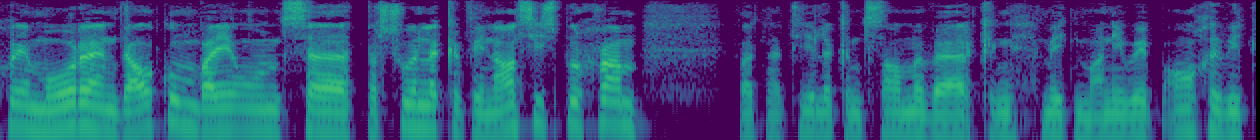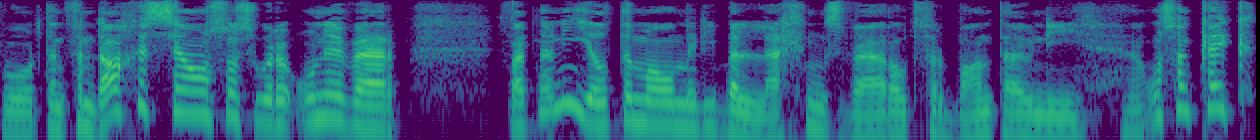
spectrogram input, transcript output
Goeiemôre en welkom by ons uh, persoonlike finansies program wat natuurlik in samewerking met Moneyweb aangebied word. En vandag gesels ons oor 'n onderwerp wat nou nie heeltemal met die beleggingswêreld verband hou nie. Nou, ons gaan kyk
